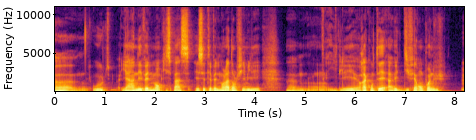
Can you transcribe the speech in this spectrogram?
euh, où il y a un événement qui se passe, et cet événement-là, dans le film, il est, il est raconté avec différents points de vue. Mm.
